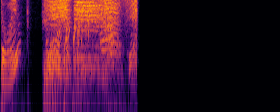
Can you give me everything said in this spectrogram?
Doink.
